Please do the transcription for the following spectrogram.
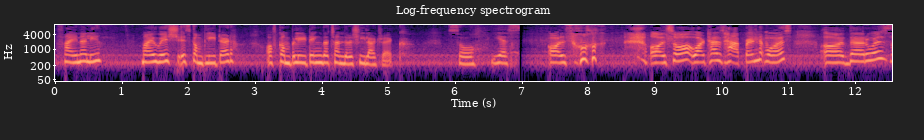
finally my wish is completed of completing the chandrashila trek so yes also also what has happened was uh, there was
